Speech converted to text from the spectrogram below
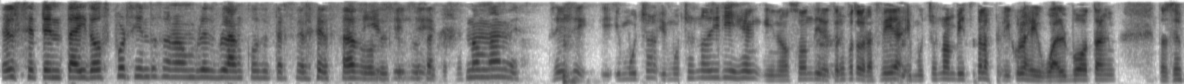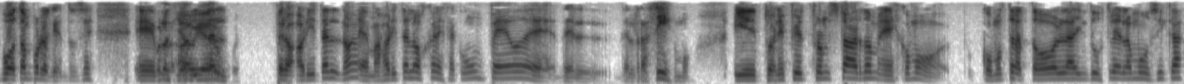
el 72% son hombres blancos de tercera edad o de o sea, no mames Sí, sí, y, y muchos y muchos no dirigen y no son directores de fotografía y muchos no han visto las películas igual votan, entonces votan por lo que entonces eh, Por los que ya ahorita vieron, el- pues. Pero ahorita, el- no, además ahorita el Oscar está con un peo de, del, del racismo. Y 20 Feet from Stardom es como cómo trató la industria de la música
